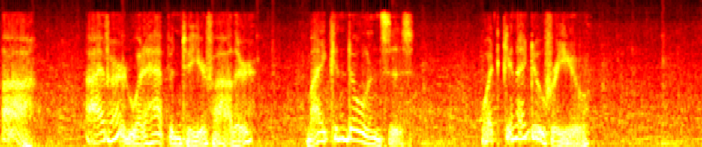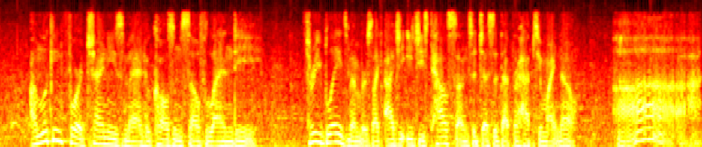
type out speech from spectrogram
Ah, I've heard what happened to your father. My condolences. What can I do for you? I'm looking for a Chinese man who calls himself Lan Di. Three Blades members like Ajiichi's Tao-san suggested that perhaps you might know. Ah,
